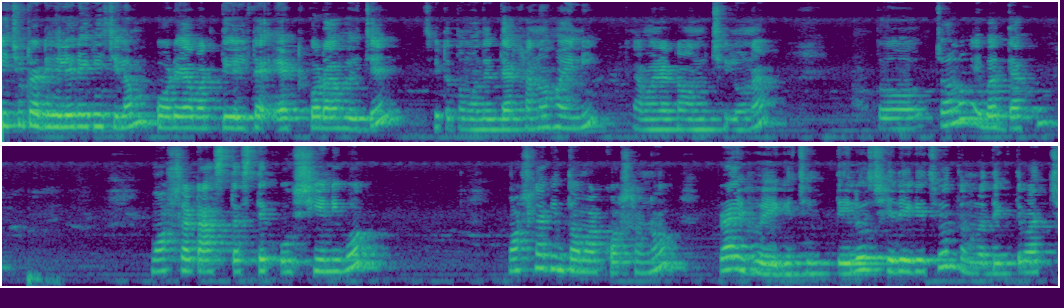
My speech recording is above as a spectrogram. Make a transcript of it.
কিছুটা ঢেলে রেখেছিলাম, পরে আবার তেলটা অ্যাড করা হয়েছে, সেটা তোমাদের দেখানো হয়নি, ক্যামেরাটা অন ছিল না। তো চলো এবার দেখো, মশলাটা আস্তে আস্তে কষিয়ে নিব। মশলা কিন্তু আমার কষানো প্রায় হয়ে গেছে। তেলও ছেড়ে গেছে, তোমরা দেখতে পাচ্ছ।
